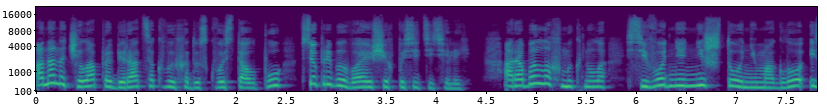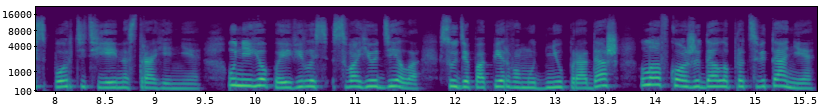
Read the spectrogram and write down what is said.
она начала пробираться к выходу сквозь толпу все прибывающих посетителей. Арабелла хмыкнула. Сегодня ничто не могло испортить ей настроение. У нее появилось свое дело. Судя по первому дню продаж, лавку ожидало процветание,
